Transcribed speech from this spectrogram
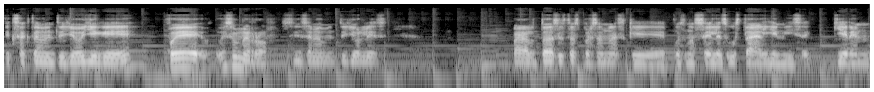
exactamente yo llegué fue es un error sinceramente yo les para todas estas personas que pues no sé les gusta a alguien y se quieren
